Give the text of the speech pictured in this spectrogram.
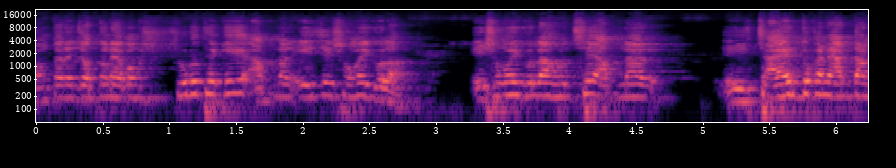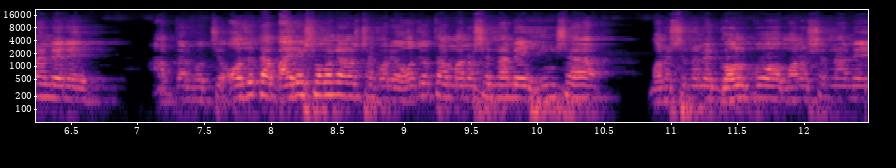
সন্তানের যত্ন নেওয়া এবং শুরু থেকে আপনার এই যে সময়গুলা, এই সময়গুলা হচ্ছে আপনার এই চায়ের দোকানে আড্ডা না মেরে আপনার হচ্ছে অযথা বাইরে সময় নষ্ট করে, অযথা মানুষের নামে হিংসা, মানুষের নামে গল্প, মানুষের নামে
